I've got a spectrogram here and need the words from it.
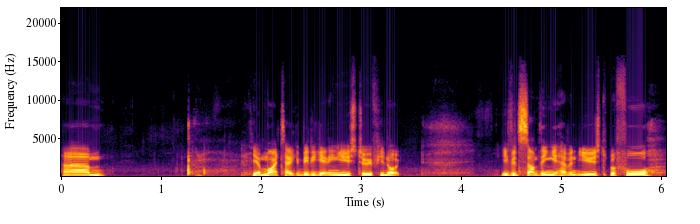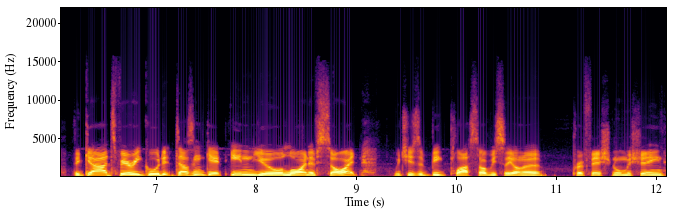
Um, yeah, it might take a bit of getting used to if you're not, if it's something you haven't used before. The guard's very good. It doesn't get in your line of sight, which is a big plus obviously on a professional machine.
